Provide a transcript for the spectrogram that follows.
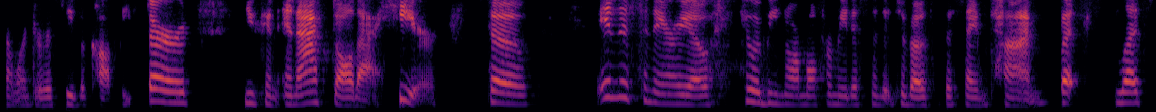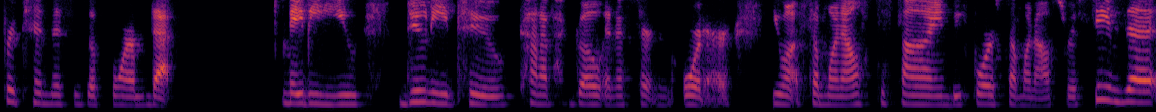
someone to receive a copy third, you can enact all that here. So in this scenario, it would be normal for me to send it to both at the same time. But let's pretend this is a form that maybe you do need to kind of go in a certain order. You want someone else to sign before someone else receives it,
